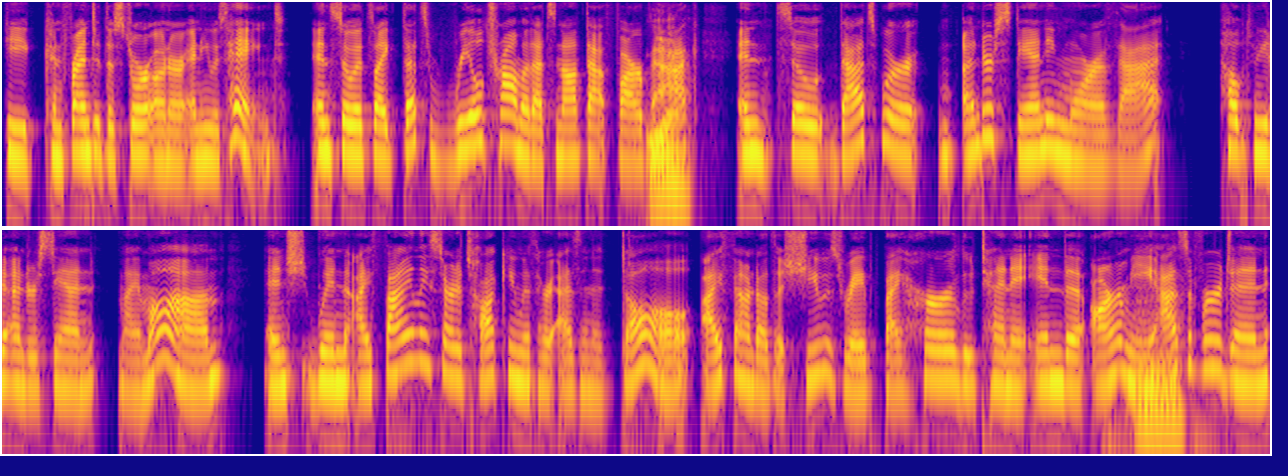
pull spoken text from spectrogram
he confronted the store owner and he was hanged." And so it's like that's real trauma that's not that far Yeah. back. And so that's where understanding more of that helped me to understand my mom. And sh when I finally started talking with her as an adult, I found out that she was raped by her lieutenant in the army Mm. as a virgin.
